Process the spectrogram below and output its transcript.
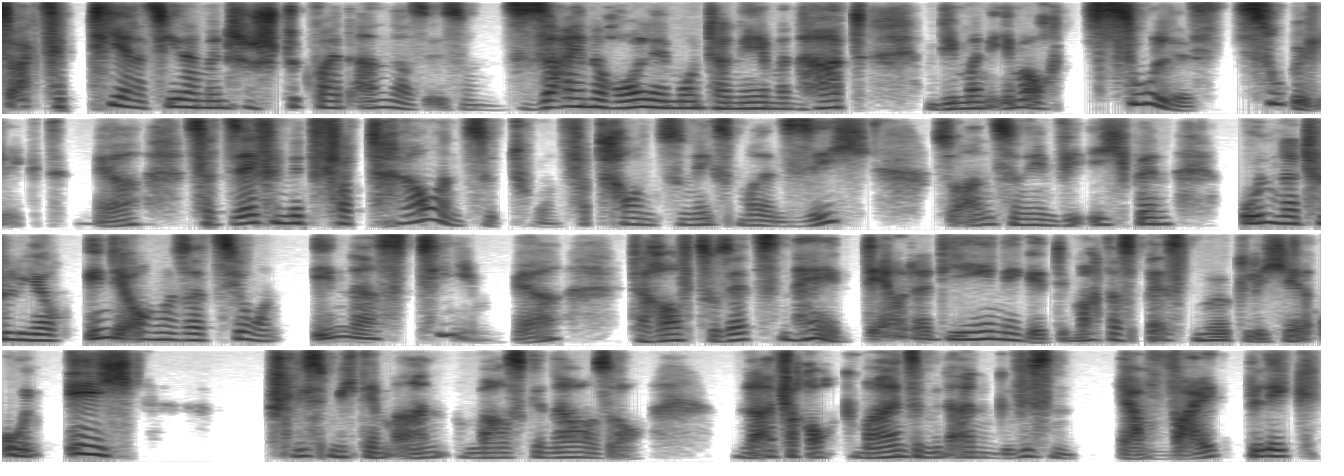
zu akzeptieren, dass jeder Mensch ein Stück weit anders ist und seine Rolle im Unternehmen hat und die man eben auch zulässt, zubilligt. Ja, es hat sehr viel mit Vertrauen zu tun. Vertrauen zunächst mal sich so anzunehmen, wie ich bin und natürlich auch in die Organisation, in das Team. Ja, darauf zu setzen, hey, der oder diejenige, die macht das Bestmögliche und ich schließe mich dem an und mache es genauso. Und einfach auch gemeinsam mit einem gewissen ja, Weitblick,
